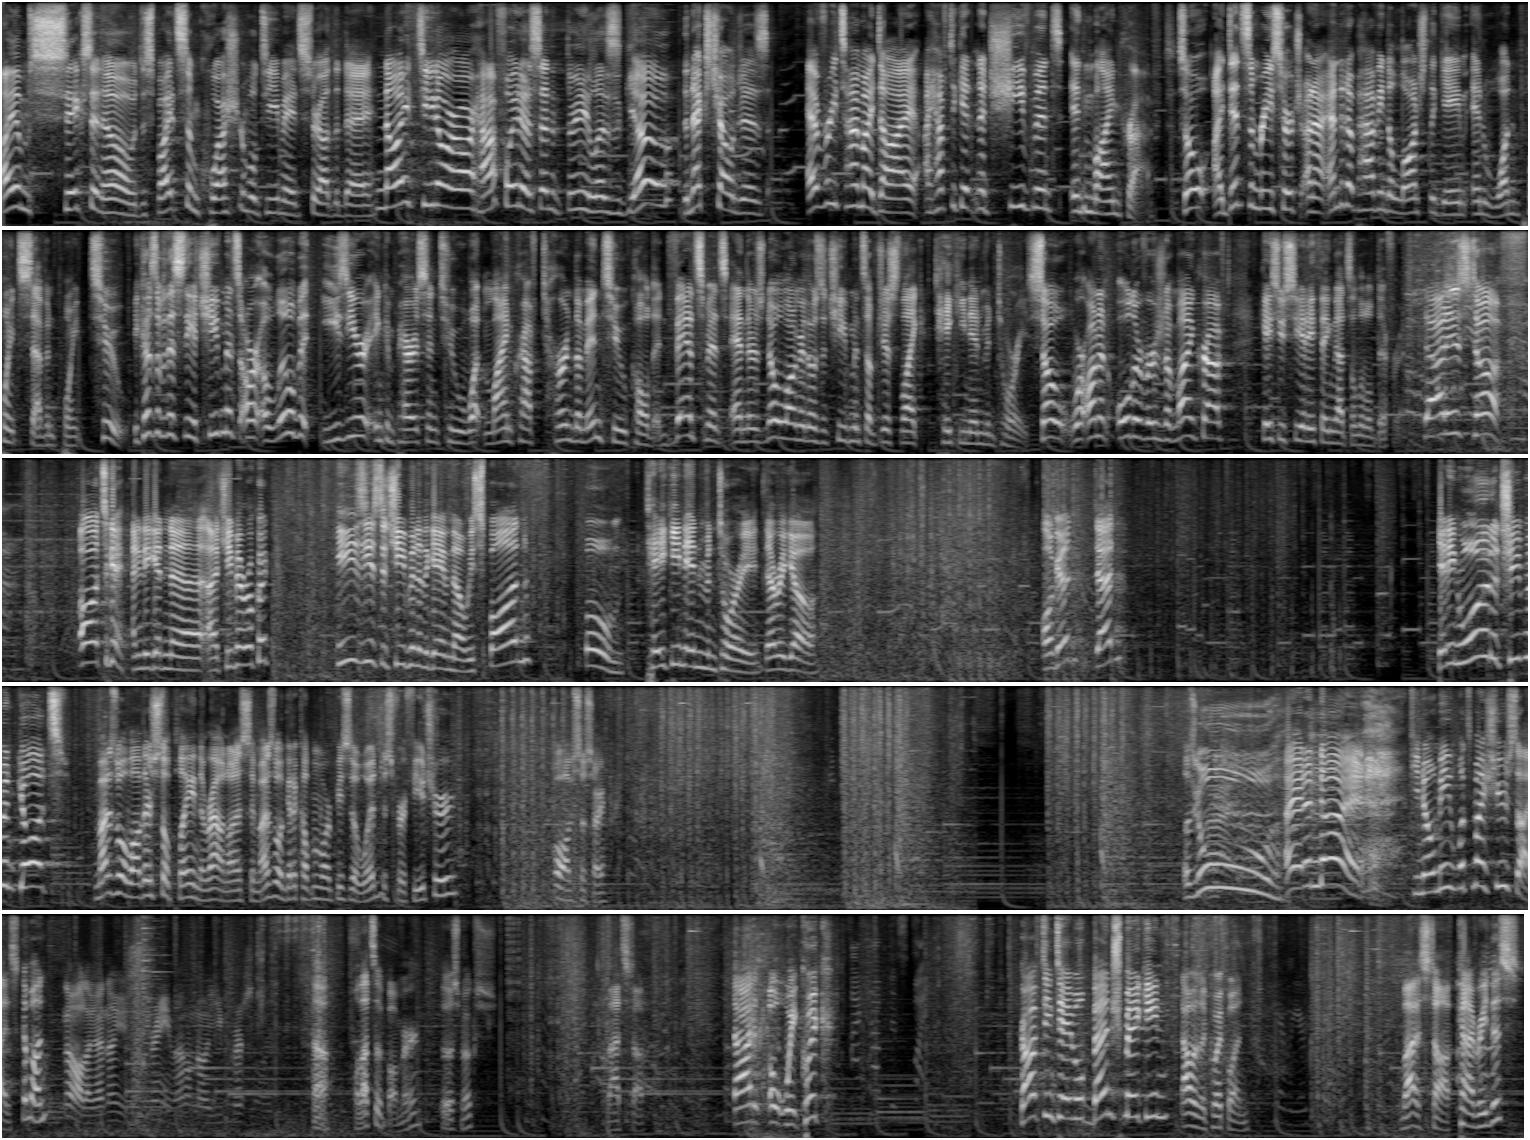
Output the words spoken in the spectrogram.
I am 6 and 0 despite some questionable teammates throughout the day. 19 RR halfway to Ascendant 3. Let's go. The next challenge is every time I die, I have to get an achievement in Minecraft. So I did some research and I ended up having to launch the game in 1.7.2. Because of this, the achievements are a little bit easier in comparison to what Minecraft turned them into called advancements. And there's no longer those achievements of just like taking inventory. So we're on an older version of Minecraft in case you see anything that's a little different. That is tough. Oh, it's okay. I need to get an uh, achievement real quick. Easiest achievement in the game though. We spawn. Boom. Taking inventory. There we go. All good? Dead? Getting wood. Achievement got. Might as well, while they're still playing the round, honestly, might as well get a couple more pieces of wood just for future. Oh, I'm so sorry. Let's go. Hey, I didn't die. Do you know me, what's my shoe size? Come on. No, like I know your stream. I don't know you personally. Oh, well, that's a bummer. Those smokes. Bad stuff. That is, oh, wait, quick. Crafting table, bench making. That was a quick one. Well, that is tough. Can I read this?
